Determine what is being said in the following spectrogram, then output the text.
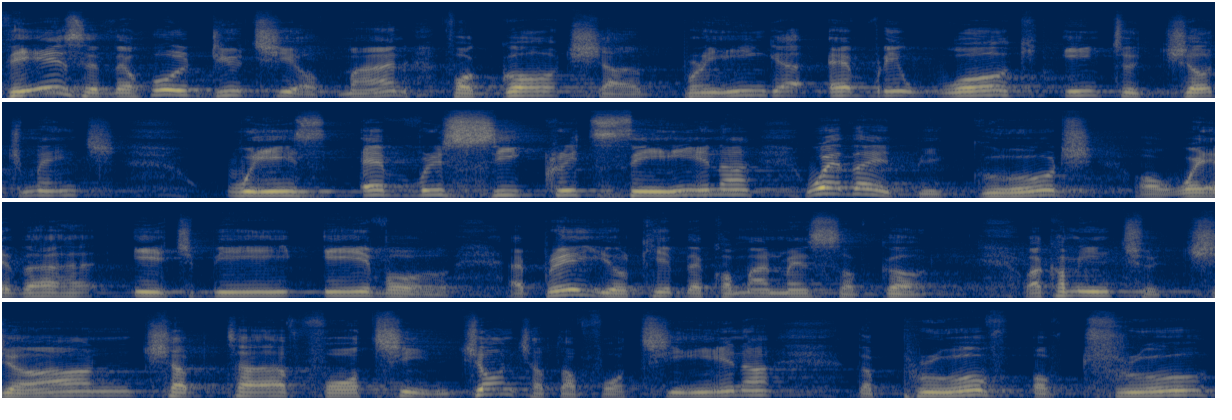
this is the whole duty of man. For God shall bring every work into judgment with every secret sin, whether it be good or whether it be evil. I pray you'll keep the commandments of God. We're coming to John chapter 14. John chapter 14, the proof of true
